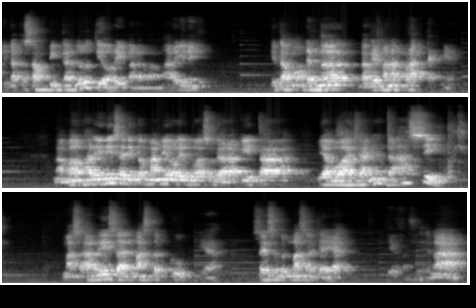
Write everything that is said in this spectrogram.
kita kesampingkan dulu teori pada malam hari ini. Kita mau dengar bagaimana prakteknya. Nah, malam hari ini saya ditemani oleh dua saudara kita yang wajahnya tidak asing. Mas Aris dan Mas Teguh ya. Saya sebut Mas aja ya. Iya, Nah,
